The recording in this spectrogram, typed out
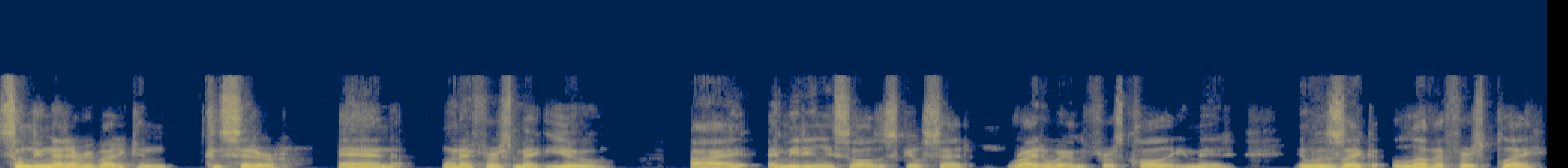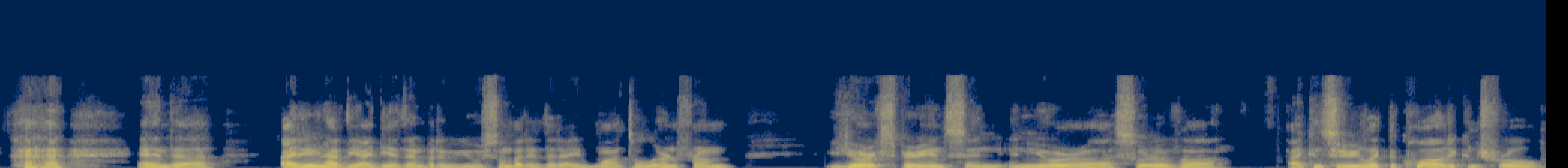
something that everybody can consider. And when I first met you, I immediately saw the skill set right away on the first call that you made. It was like love at first play. and uh, I didn't even have the idea then, but you were somebody that I want to learn from. Your experience and, and your uh, sort of uh, I consider you like the quality control.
